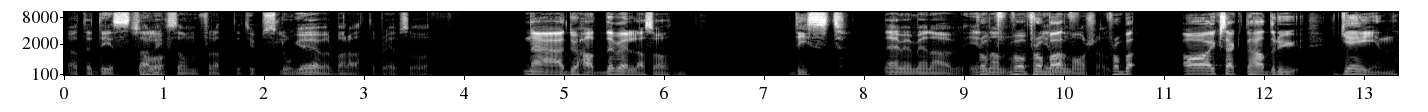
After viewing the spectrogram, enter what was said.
Ja, att det distar Så- liksom för att det typ slog över bara att det blev så. Nej, du hade väl alltså dist. Nej men jag menar innan, från, från, innan ba- Marshall. Från ja, exakt. Då hade du gain.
